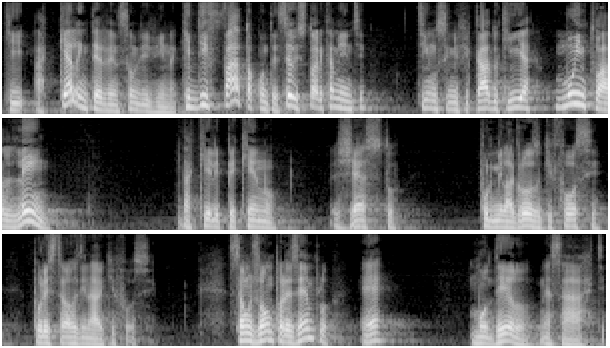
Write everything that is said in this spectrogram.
que aquela intervenção divina, que de fato aconteceu historicamente, tinha um significado que ia muito além daquele pequeno gesto, por milagroso que fosse, por extraordinário que fosse. São João, por exemplo, é modelo nessa arte.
